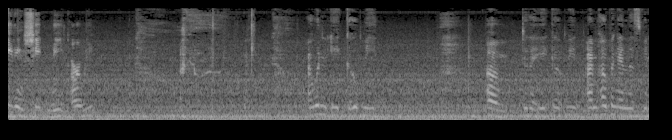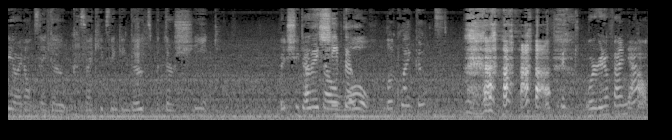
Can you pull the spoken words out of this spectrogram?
eating sheep meat, are we? I wouldn't eat goat meat. Um, Do they eat goat meat? I'm hoping in this video I don't say goat because I keep thinking goats, but they're sheep. But she are does they sell sheep that wool. look like goats? We're gonna find out.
